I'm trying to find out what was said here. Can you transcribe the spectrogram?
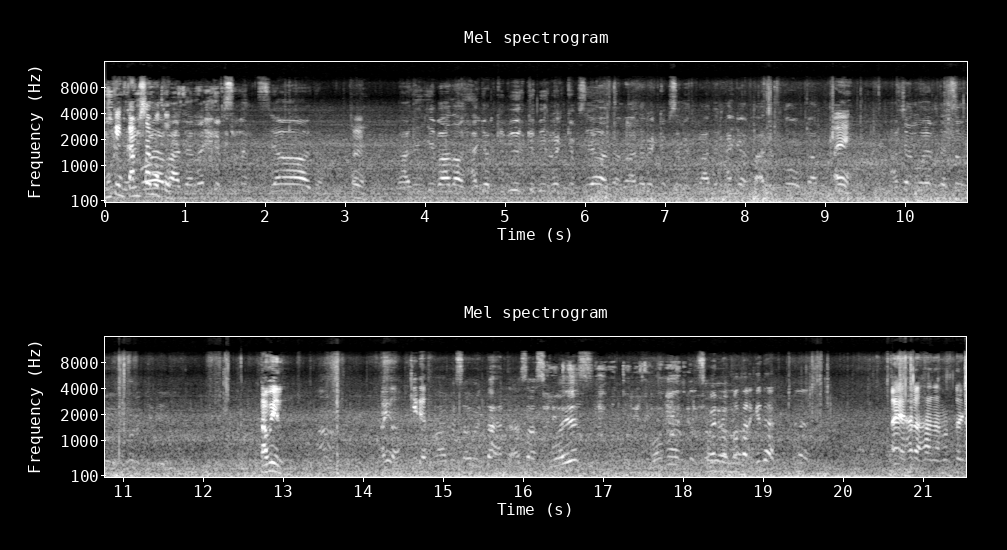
ممكن خمسة موتور بعدين ركب سمنت زياده. بعدين جيب هذا حجر كبير كبير ركب زياده بعدين ركب سمنت بعدين حجر بعدين طوب بعدين إيه عشان هو يقدر يسوي دور جديد طويل آه. أيوه كده ما بيسوي تحت أساس كويس هو ما يقدر يسوي المطر كده إيه هذا هذا من طريق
